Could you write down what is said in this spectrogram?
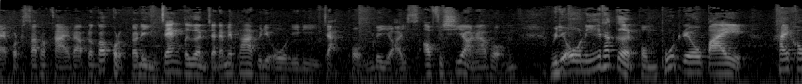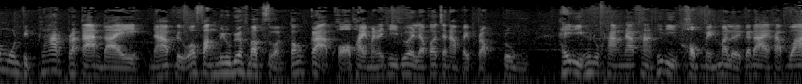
ร์กด subscribe ครับแล้วก็กดกระดิ่งแจ้งเตือนจะได้ไม่พลาดวิดีโอดีๆ จากผม The Yoice Official นะครับผมวิดีโอนี้ถ้าเกิดผมพูดเร็วไปให้ข้อมูลผิดพลาดประการใดนะครับ หรือว่าฟังไม่รู้เรื่องบางส่วนต้องกราบขออภัยมาณที่ด้วย แล้วก็จะนำไปปรับปรุงให้ดีขึ้นทุกครั้งนะทางที่ดีคอมเมนต์มาเลยก็ได้ครับว่า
